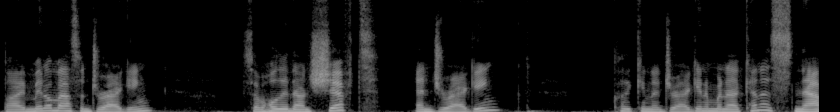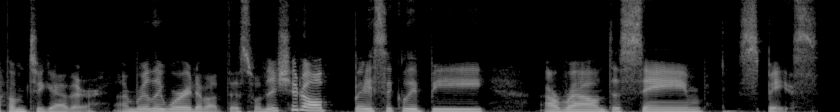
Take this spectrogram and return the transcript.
by middle mouse and dragging. So I'm holding down Shift and dragging, clicking and dragging. I'm going to kind of snap them together. I'm really worried about this one. They should all basically be around the same space.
